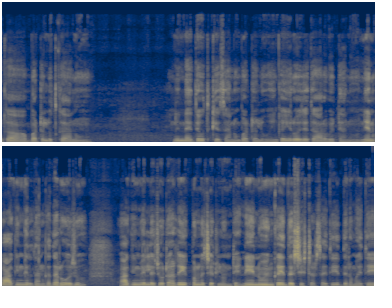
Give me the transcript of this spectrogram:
ఇంకా బట్టలు ఉతికాను. నిన్నైతే ఉతికేసాను బట్టలు. ఇంకా ఈరోజు అయితే ఆరబెట్టాను. నేను వాకింగ్ వెళ్తాను కదా రోజు. వాకింగ్ వెళ్ళే చోట రేగు పండ్ల చెట్లు ఉంటే నేను ఇంకా ఇద్దరు సిస్టర్స్ అయితే ఇద్దరం అయితే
